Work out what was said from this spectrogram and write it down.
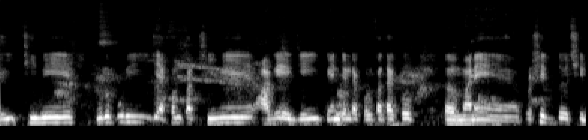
এই থিমে পুরোপুরি যে এখনকার থিমে আগে যেই প্যান্ডেলটা কলকাতায় খুব মানে প্রসিদ্ধ ছিল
